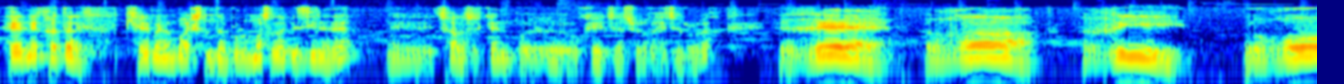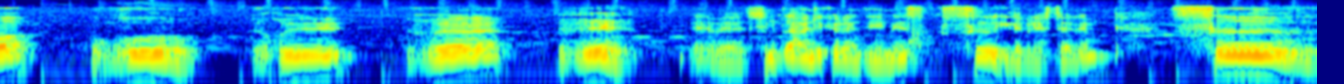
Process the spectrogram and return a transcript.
Her ne kadar kelimenin başında bulunmasa da biz yine de e, çalışırken e, okuyacağız çocuk hece olarak. Re, ra, ri, ro, ru, rü, rö, rı. Evet. Şimdi daha önceki öğrendiğimiz sı ile birleştirelim. Sı,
